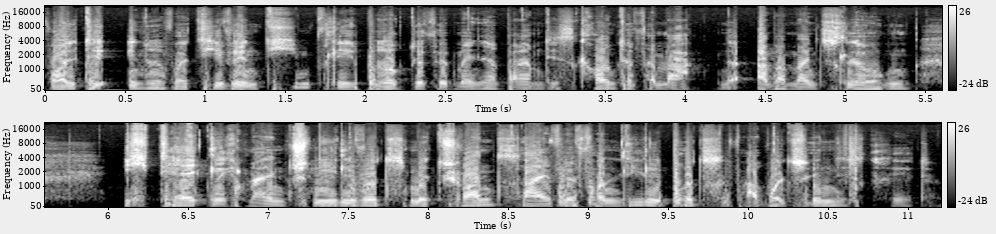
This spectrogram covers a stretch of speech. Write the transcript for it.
Ich wollte innovative Intimpflegeprodukte für Männer beim Discounter vermarkten, aber mein Slogan „Ich täglich meinen Schniedelwutz mit Schwanzseife von Lidl putz“ war wohl zu indiskret.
